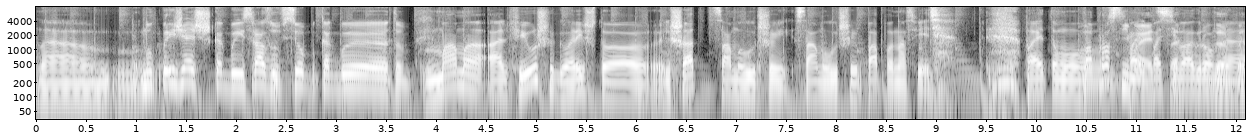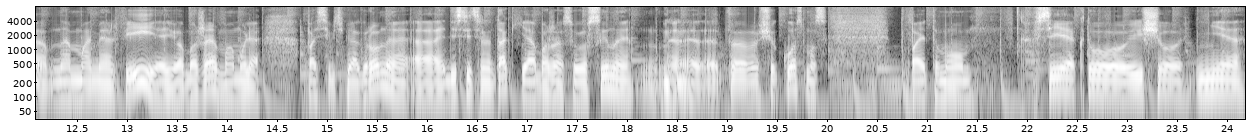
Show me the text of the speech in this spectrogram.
А, Ну, приезжаешь как бы и сразу все как бы... Это... Мама Альфиюши говорит, что Ильшат самый лучший, самый лучший папа на свете. Поэтому Вопрос снимается. спасибо огромное Да, маме Альфии, я ее обожаю, мамуля, спасибо тебе огромное. А, Действительно так, я обожаю своего сына, Э, это вообще космос, поэтому все, кто еще не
